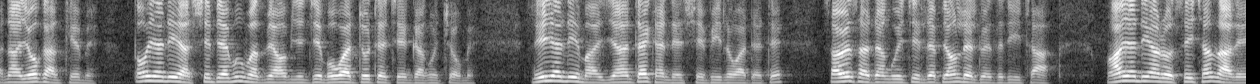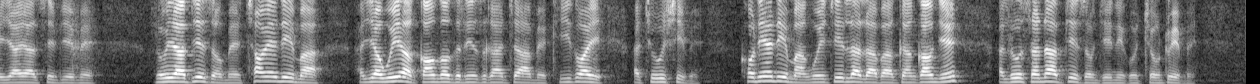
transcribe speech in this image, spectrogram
အနာရောဂါကင်းမယ်သုံးရက်နေ့ကရှင်ပြိုင်မှုမှသမျှအောင်မြင်ခြင်းဘဝတိုးတက်ခြင်းကံကိုကြုံမယ်လေးရက်နေ့မှာရန်တိုက်ခံနဲ့ရှင်ပြီးလောက်ရတတ်တယ်စာရွက်စာတမ်းငွေကြေးလက်ပြောင်းလက်လွယ်သတိထား ငါးရက်နေ့ကတော့စိတ်ချမ်းသာတဲ့ရာရာဆင်ပြေမယ်လိုရာပြည့်စုံမယ်6ရက်နေ့မှာအရဝေးကကောင်းသောသတင်းစကားကြားမယ်ခီးသွားရင်အကျိုးရှိမယ်9ရက်နေ့မှာငွေကြေးလက်လာပါကံကောင်းခြင်းအလိုဆန္ဒပြည့်စုံခြင်းတွေကိုကြုံတွေ့မယ်တ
